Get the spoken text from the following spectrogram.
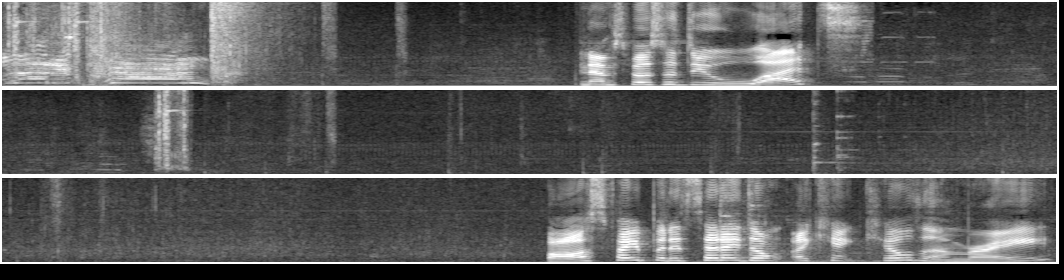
Let it go! And I'm supposed to do what? Boss fight, but it said I don't I can't kill them, right?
